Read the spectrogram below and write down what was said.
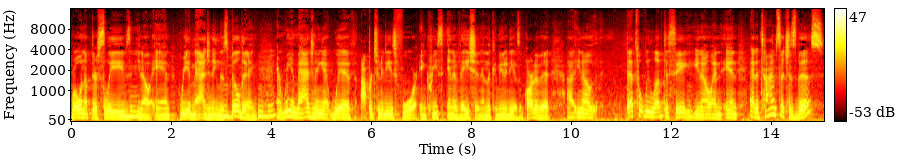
rolling up their sleeves, mm-hmm. you know, and reimagining this mm-hmm. building mm-hmm. and reimagining it with opportunities for increased innovation in the community as a part of it, uh, you know, that's what we love to see, mm-hmm. you know, and, and at a time such as this,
